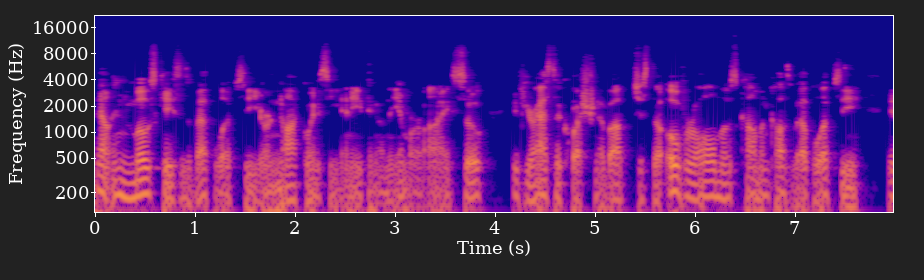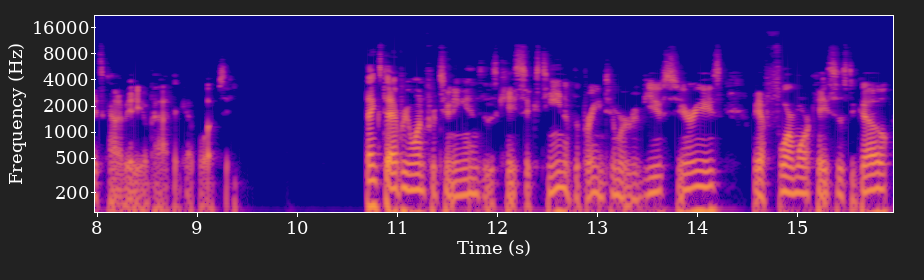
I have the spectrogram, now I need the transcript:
Now, in most cases of epilepsy, you're not going to see anything on the MRI. So if you're asked a question about just the overall most common cause of epilepsy, it's kind of idiopathic epilepsy. Thanks to everyone for tuning in to this case 16 of the Brain Tumor Review series. We have four more cases to go.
